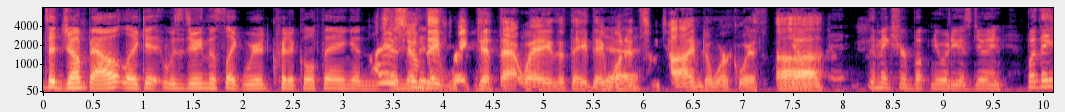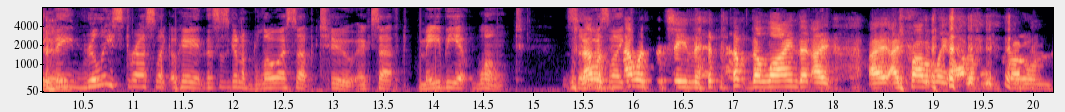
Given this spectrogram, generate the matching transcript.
to jump out. Like it was doing this like weird critical thing, and I and assume it- they rigged it that way that they, they Yeah. wanted some time to work with. Uh, yeah, to make sure Book knew what he was doing. But they, Yeah. they really stress like, okay, this is gonna blow us up too, except maybe it won't. So that was like that was the scene that the, the line that I I, I probably audibly groaned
